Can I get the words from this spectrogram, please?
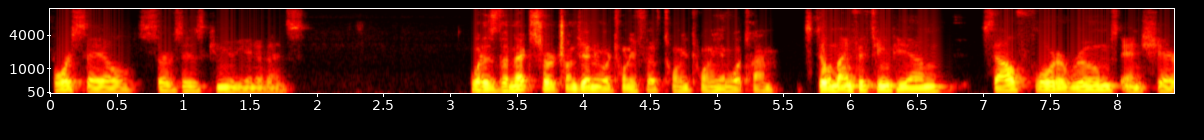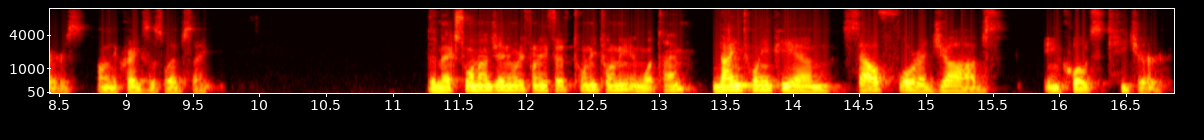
for sale, services, community and events. What is the next search on January twenty-fifth, twenty twenty, and what time? Still 9:15 PM, South Florida rooms and shares on the Craigslist website. The next one on January twenty-fifth, twenty twenty, and what time? 9:20 PM, South Florida jobs, in quotes, teacher,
